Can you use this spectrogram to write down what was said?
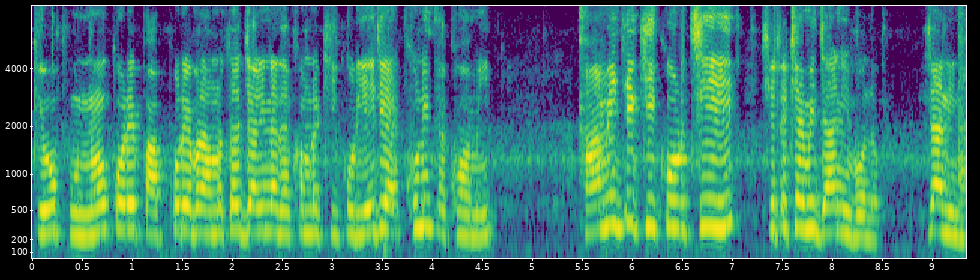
কেউ পুণ্য করে, পাপ করে, এবার আমরা তো আর জানি না, দেখো আমরা কি করি। এই যে এখনই দেখো আমি আমি যে কি করছি, সেটা কি আমি জানি বলো? জানি না।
